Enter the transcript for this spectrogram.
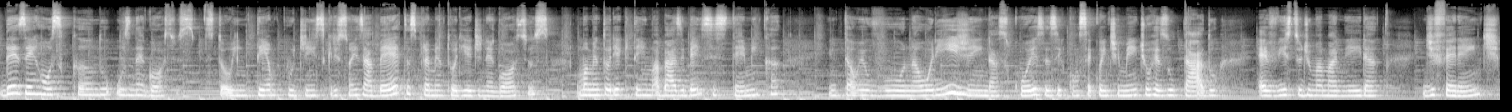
desenroscando os negócios. Estou em tempo de inscrições abertas para mentoria de negócios, uma mentoria que tem uma base bem sistêmica. Então eu vou na origem das coisas e consequentemente o resultado é visto de uma maneira diferente.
